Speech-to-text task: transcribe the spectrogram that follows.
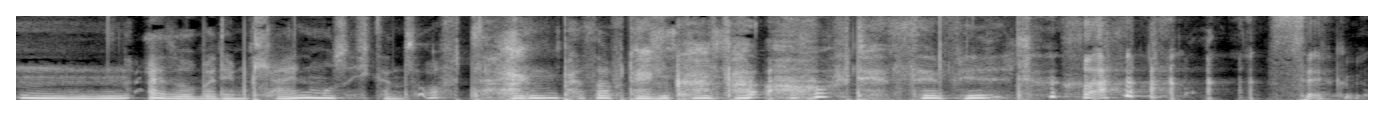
Hm, also bei dem Kleinen muss ich ganz oft sagen, pass auf deinen Körper auf, der ist sehr wild. sehr gut.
